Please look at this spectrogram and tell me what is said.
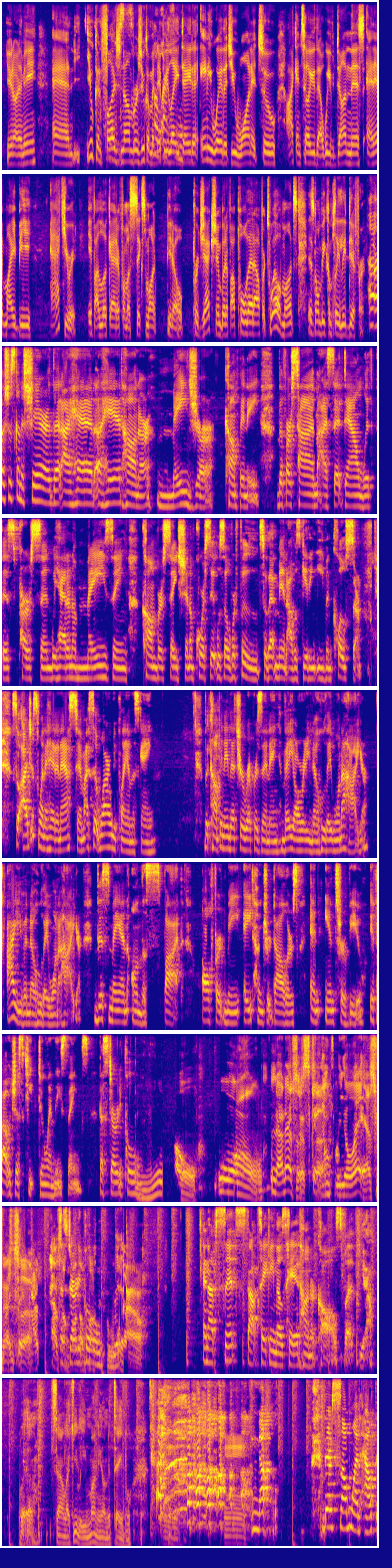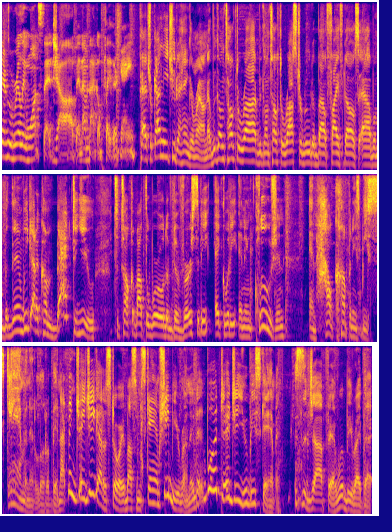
You know what I mean? And you can fudge Yes. numbers, you can oh, manipulate absolutely. data any way that you want it to. I can tell you that we've done this and it might be accurate if I look at it from a six month, you know, projection. But if I pull that out for 12 months, it's going to be completely different. Oh, I was just going to share that I had a headhunter, major company. The first time I sat down with this person, we had an amazing conversation. Of course, it was over food, so that meant I was getting even closer. So I just went ahead and asked him, I said, Why are we playing this game? The company that you're representing, they already know who they want to hire. I even know who they want to hire. This man on the spot offered me $800 an interview if I would just keep doing these things. That's dirty pool. Whoa. Whoa. Now that's a That's scam tough. for your ass right That's there. tough. That's, That's a dirty pool. Wow. And I've since stopped taking those headhunter calls, but yeah. Well, sound like you leave money on the table. No. There's someone out there who really wants that job, and I'm not going to play their game. Patrick, I need you to hang around. Now, we're going to talk to Rod. We're going to talk to Rasta Root about Phife Dawg's album, but then we got to come back to you to talk about the world of diversity, equity, and inclusion and how companies be scamming it a little bit. And I think JG got a story about some scam she be running. Boy, JG, you be scamming. Is a job fair. We'll be right back.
